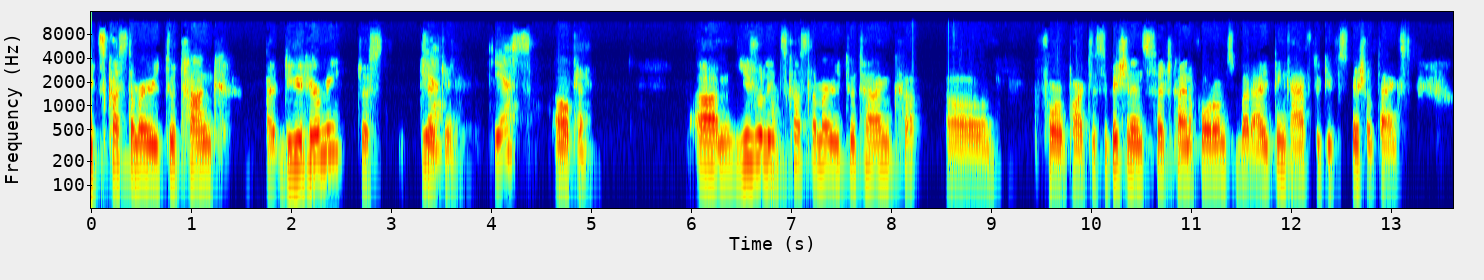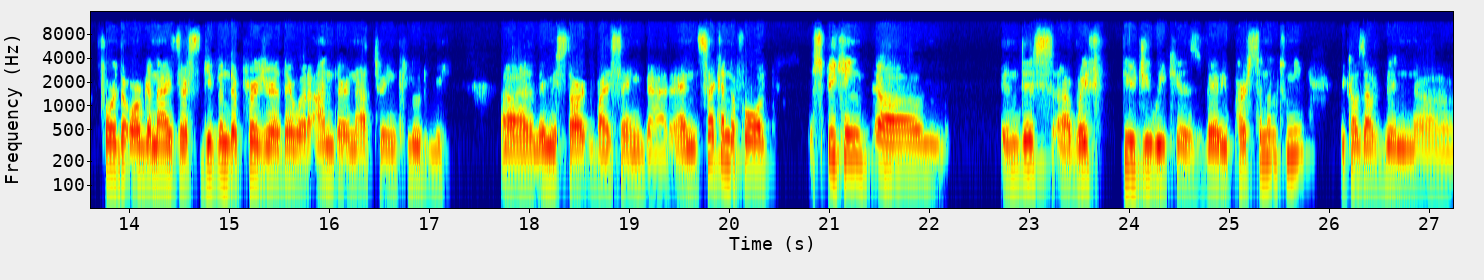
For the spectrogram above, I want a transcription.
it's customary to thank. Uh, do you hear me? Just checking. Yeah. Yes. Okay. Um, usually it's customary to thank uh, for participation in such kind of forums, but I think I have to give special thanks for the organizers, given the pressure they were under not to include me. Uh, let me start by saying that. And second of all, speaking um, in this uh, refugee week is very personal to me because I've been uh,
